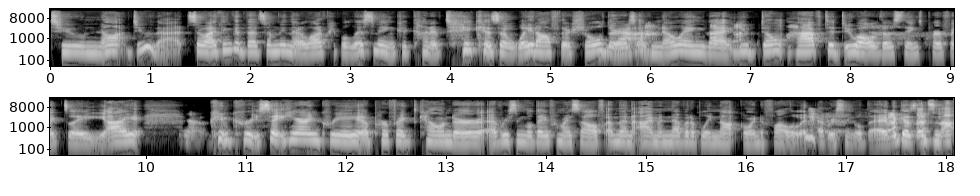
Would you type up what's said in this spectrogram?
to not do that. So I think that that's something that a lot of people listening could kind of take as a weight off their shoulders yeah. of knowing that you don't have to do all of those things perfectly. I yeah. can cre- sit here and create a perfect calendar every single day for myself, and then I'm inevitably not going to follow it every single day because that's not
